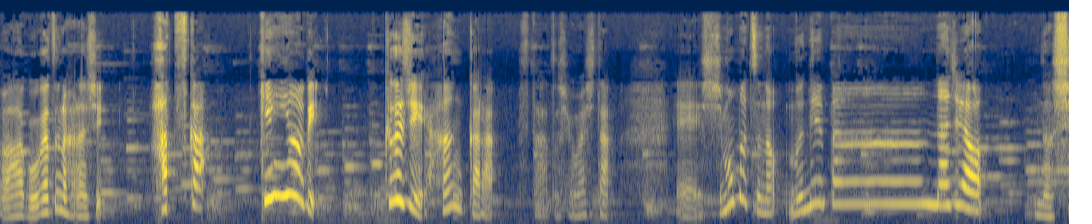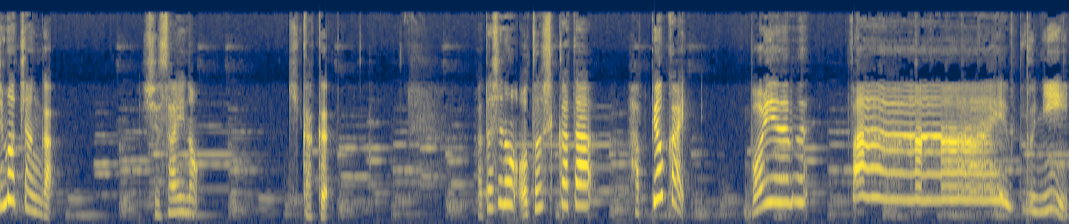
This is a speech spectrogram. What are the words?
ああ、5月の話。20日、金曜日、9時半からスタートしました。えー、下松の胸バーンラジオのしもちゃんが主催の企画。私の落とし方発表会、ボリューム5に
